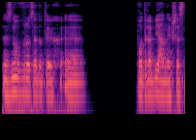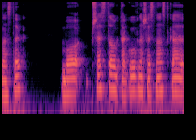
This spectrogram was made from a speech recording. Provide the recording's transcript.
znów wrócę do tych e, podrabianych szesnastek, bo przez to ta główna szesnastka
